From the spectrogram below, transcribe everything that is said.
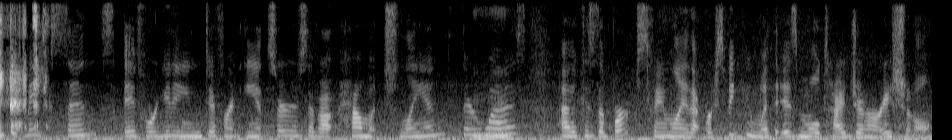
It makes sense if we're getting different answers about how much land there was. Uh, because the Burks family that we're speaking with is multi-generational.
